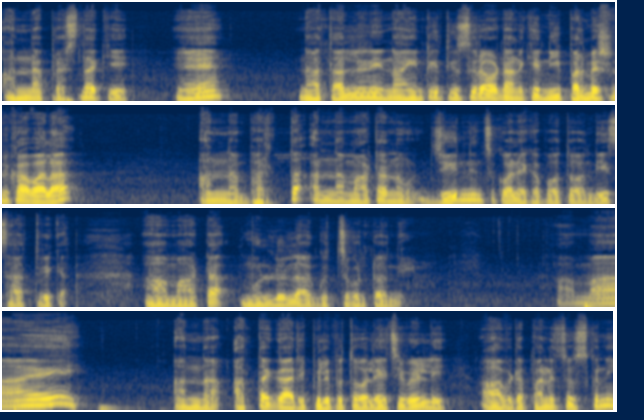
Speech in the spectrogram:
అన్న ప్రశ్నకి ఏ? నా తల్లిని నా ఇంటికి తీసుకురావడానికి నీ పర్మిషన్ కావాలా? అన్న భర్త అన్న మాటను జీర్ణించుకోలేకపోతోంది సాత్విక. ఆ మాట ముళ్ళులా గుచ్చుకుంటోంది. అమ్మాయి! అన్న అత్తగారి పిలుపుతో లేచి వెళ్ళి ఆవిడ పని చూసుకుని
